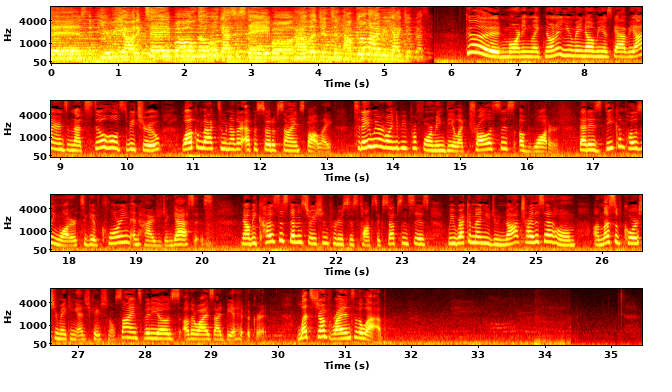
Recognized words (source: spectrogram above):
gases. The periodic table, noble gases stable. Halogens and alkali react aggressively. Good morning, Lake Nona. You may know me as Gabby Irons, and that still holds to be true. Welcome back to another episode of Science Spotlight. Today we are going to be performing the electrolysis of water, that is, decomposing water to give chlorine and hydrogen gases. Now, because this demonstration produces toxic substances, we recommend you do not try this at home, unless, of course, you're making educational science videos, otherwise, I'd be a hypocrite. Let's jump right into the lab.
